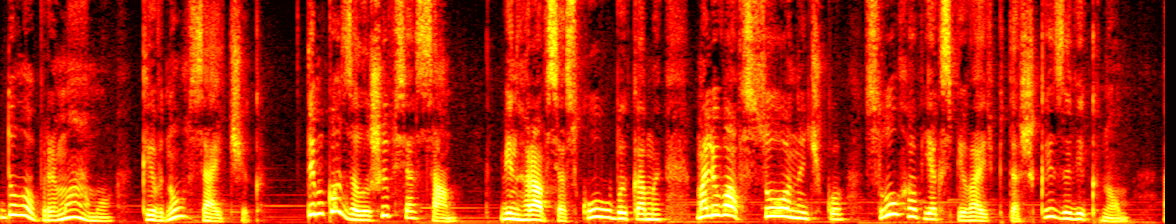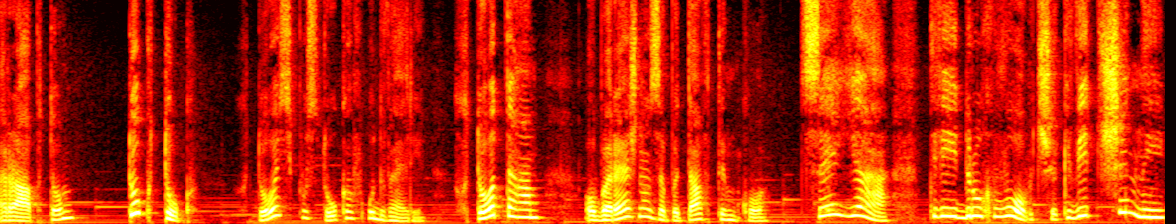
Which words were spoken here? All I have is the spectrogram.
Добре, мамо, кивнув зайчик. Тимко залишився сам. Він грався з кубиками, малював сонечко, слухав, як співають пташки за вікном. Раптом тук-тук. Хтось постукав у двері. Хто там? обережно запитав Тимко. Це я, твій друг вовчик, відчини.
